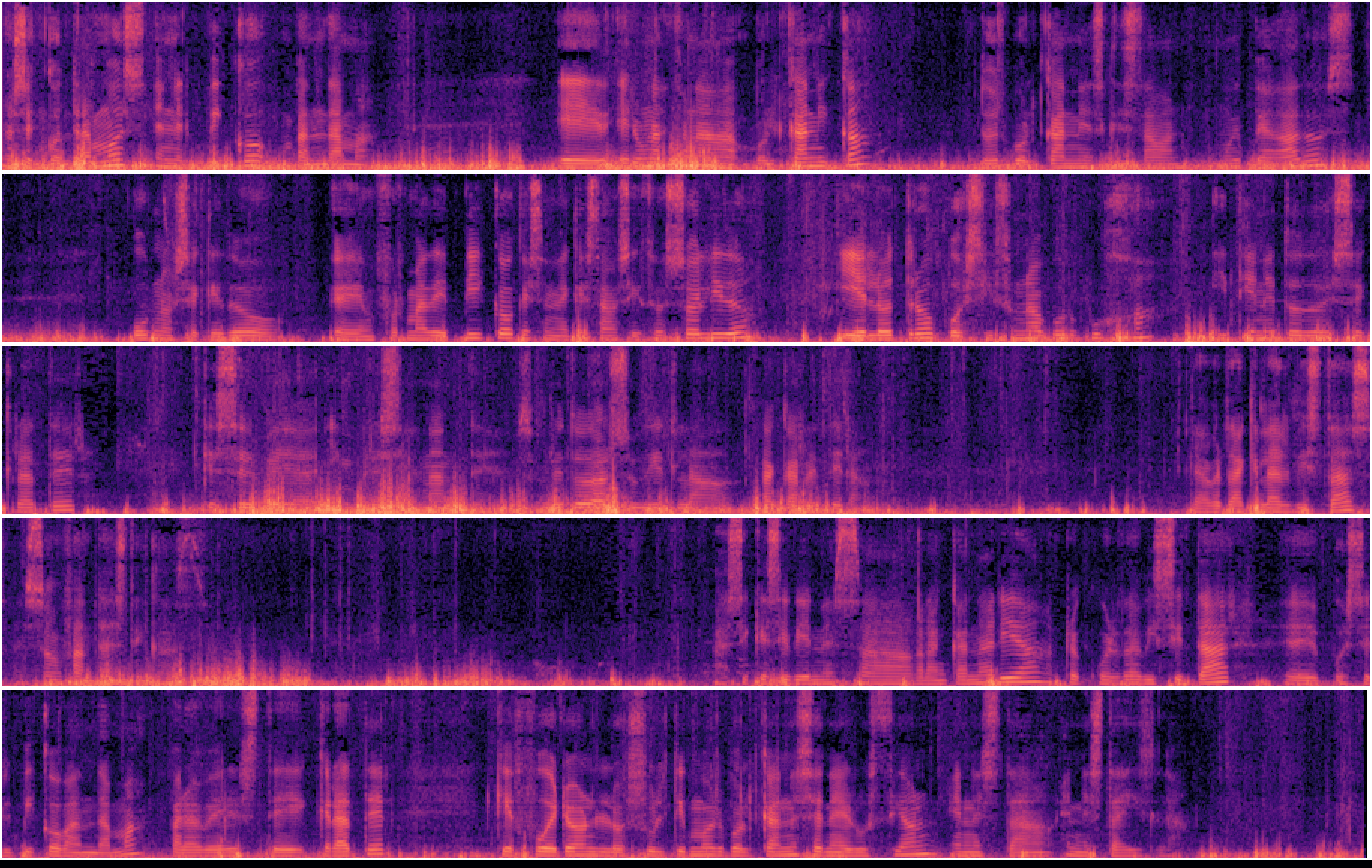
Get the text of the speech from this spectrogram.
Nos encontramos en el pico Bandama. Eh, era una zona volcánica, dos volcanes que estaban muy pegados. Uno se quedó eh, en forma de pico, que es en el que estamos, se hizo sólido, y el otro pues hizo una burbuja y tiene todo ese cráter que se ve impresionante, sobre todo al subir la, la carretera. La verdad que las vistas son fantásticas. Así que si vienes a Gran Canaria, recuerda visitar eh, pues el pico Bandama para ver este cráter que fueron los últimos volcanes en erupción en esta, en esta isla.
